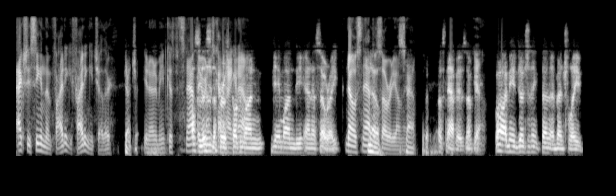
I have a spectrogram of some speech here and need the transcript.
actually seeing them fighting fighting each other. Gotcha. You know what I mean? Because Snap Also, they were this is the first hanging out. Pokemon game on the NSO, right? No, Snap No, was already on Snap. Oh, Snap is okay. Yeah. Well, I mean, don't you think then eventually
